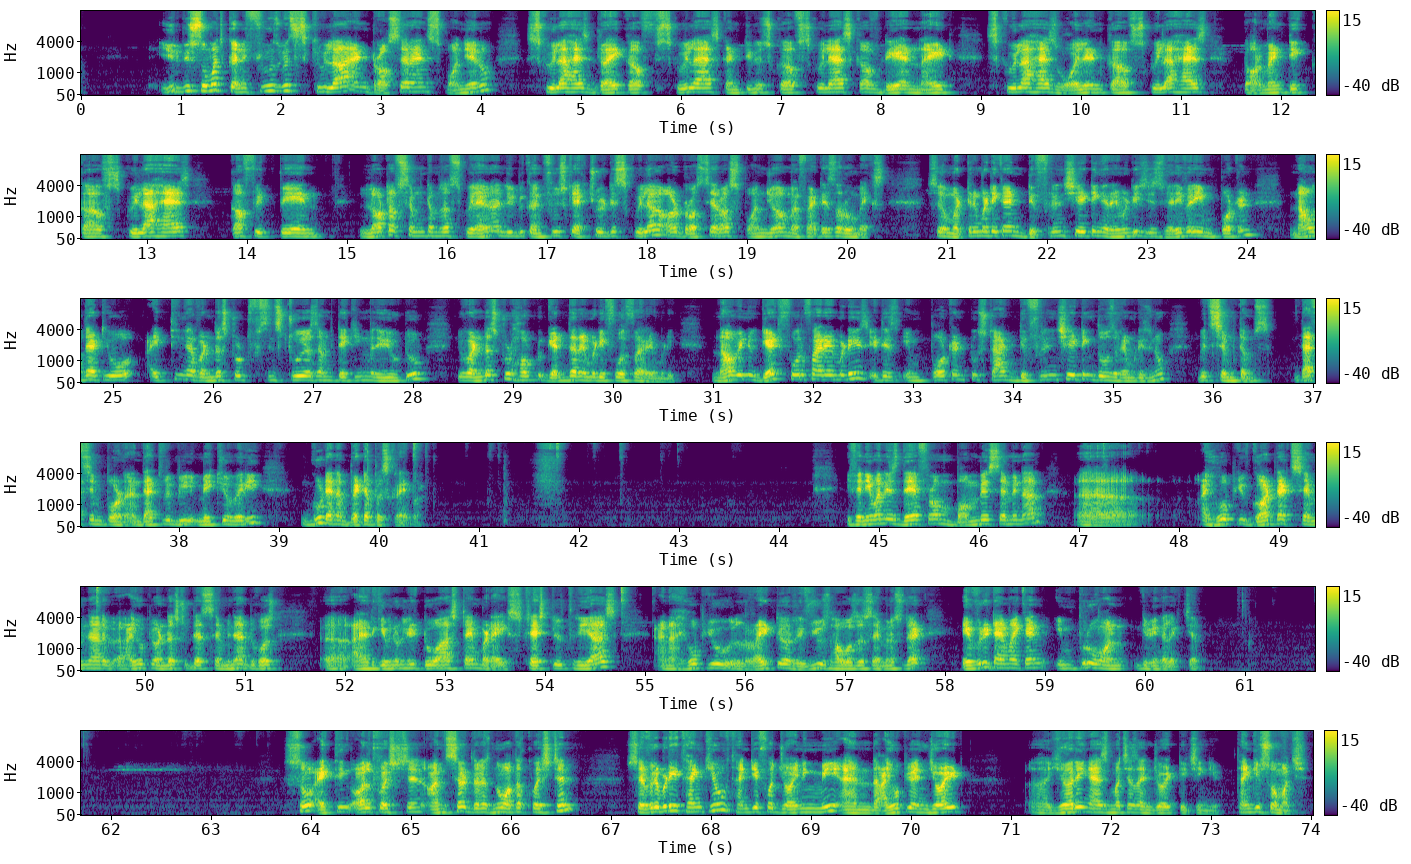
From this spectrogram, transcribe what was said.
you'll be so much confused with Squilla and Drosera and Spongia. You know, Squilla has dry cough, Squilla has continuous cough, Squilla has cough day and night, Squilla has violent cough, Squilla has tormentic cough, Squilla has cough with pain. Lot of symptoms of Squilla, you know, and you'll be confused actually it is Squilla or Drosera or Spongia or Mephitis or Rumex. So mathematical and differentiating remedies is very, very important. Now that you, I think I've understood since two years I'm taking the YouTube, you've understood how to get the remedy, four, five remedy. Now when you get four, five remedies, it is important to start differentiating those remedies, you know, with symptoms. That's important and that will be make you very good and a better prescriber. If anyone is there from Bombay seminar, uh, I hope you got that seminar. I hope you understood that seminar because uh, I had given only two hours time, but I stretched till three hours. And I hope you will write your reviews. How was the seminar so that every time I can improve on giving a lecture. So I think all question answered. There is no other question. So everybody, thank you. Thank you for joining me. And I hope you enjoyed uh, hearing as much as I enjoyed teaching you. Thank you so much.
